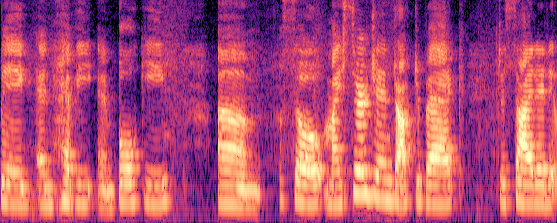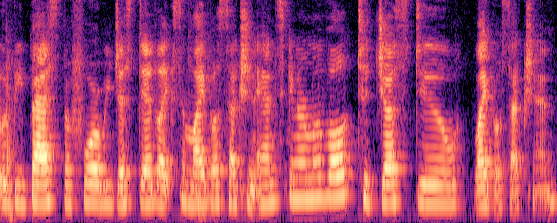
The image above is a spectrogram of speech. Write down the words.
big and heavy and bulky. Um, so my surgeon, Dr. Beck, decided it would be best before we just did like some liposuction and skin removal to just do liposuction.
